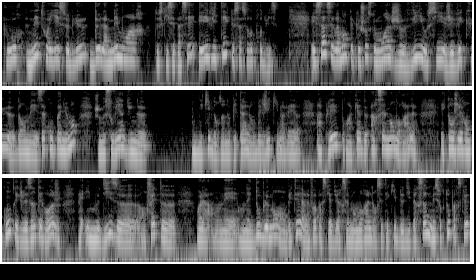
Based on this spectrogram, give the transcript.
pour nettoyer ce lieu de la mémoire de ce qui s'est passé et éviter que ça se reproduise. Et ça, c'est vraiment quelque chose que moi, je vis aussi et j'ai vécu dans mes accompagnements. Je me souviens d'une une équipe dans un hôpital en Belgique qui m'avait euh, appelé pour un cas de harcèlement moral. Et quand je les rencontre et que je les interroge, ben, ils me disent, euh, en fait, euh, voilà, on est, on est doublement embêté, à la fois parce qu'il y a du harcèlement moral dans cette équipe de 10 personnes, mais surtout parce que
